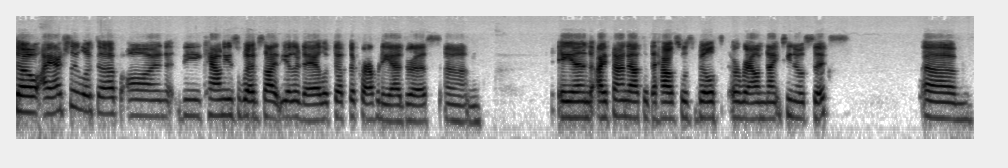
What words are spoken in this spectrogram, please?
So I actually looked up on the county's website the other day. I looked up the property address, um, and I found out that the house was built around 1906. Um,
